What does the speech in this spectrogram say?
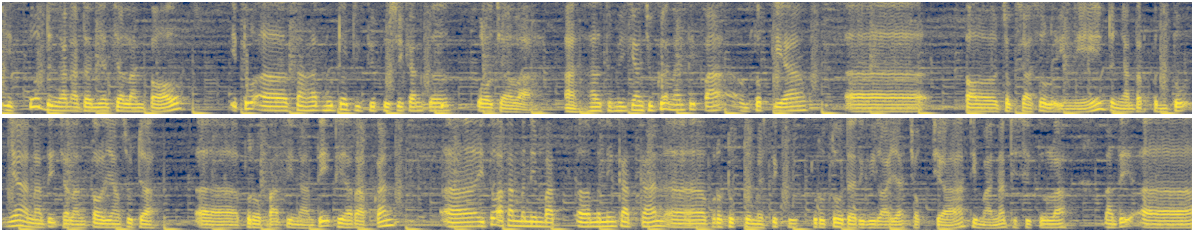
itu dengan adanya jalan tol itu uh, sangat mudah didistribusikan ke Pulau Jawa. Nah, hal demikian juga nanti Pak untuk yang uh, tol Jogja Solo ini dengan terbentuknya nanti jalan tol yang sudah uh, beroperasi nanti diharapkan uh, itu akan menimpat, uh, meningkatkan uh, produk domestik bruto dari wilayah Jogja, di mana di situlah nanti uh,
